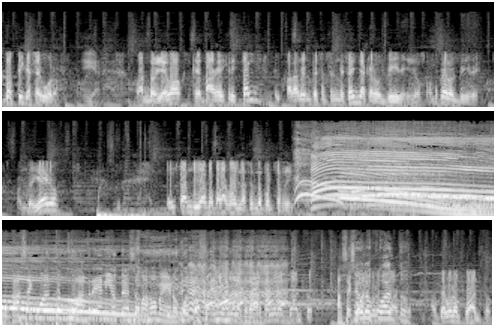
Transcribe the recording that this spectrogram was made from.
dos tickets seguros. Yeah. Cuando llego, que paga el cristal, el para mí empieza a hacerme señas que lo olvide. Y yo, ¿cómo que lo olvide? Cuando llego, un candidato para la gobernación de Puerto Rico. ¿Hace cuántos cuatrenios de eso más o menos? ¿Cuántos años Hace atrás? unos cuantos. ¿Hace unos cuantos. Hace unos cuantos.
